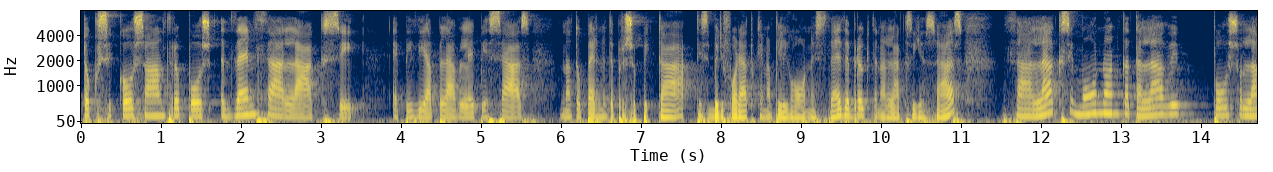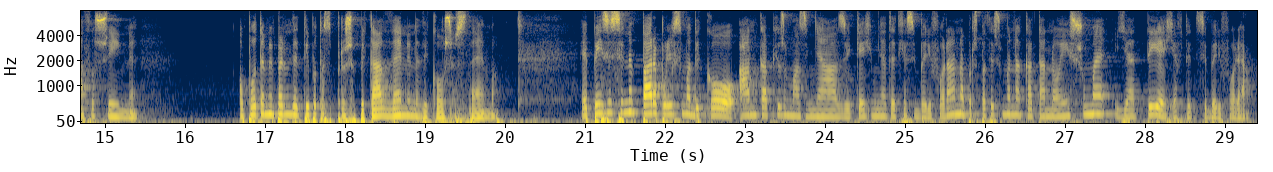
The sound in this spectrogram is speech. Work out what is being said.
τοξικός άνθρωπος δεν θα αλλάξει επειδή απλά βλέπει εσάς να το παίρνετε προσωπικά τη συμπεριφορά του και να πληγώνεστε. Δεν πρόκειται να αλλάξει για σας. Θα αλλάξει μόνο αν καταλάβει πόσο λάθος είναι. Οπότε μην παίρνετε τίποτα προσωπικά, δεν είναι δικό σας θέμα. Επίσης είναι πάρα πολύ σημαντικό αν κάποιος μας νοιάζει και έχει μια τέτοια συμπεριφορά να προσπαθήσουμε να κατανοήσουμε γιατί έχει αυτή τη συμπεριφορά.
